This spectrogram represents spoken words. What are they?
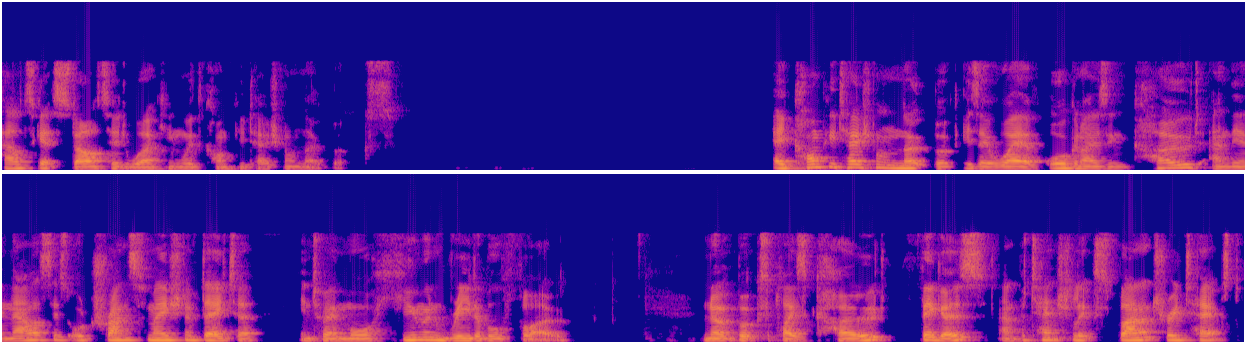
how to get started working with computational notebooks. A computational notebook is a way of organizing code and the analysis or transformation of data into a more human readable flow. Notebooks place code, figures, and potentially explanatory text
